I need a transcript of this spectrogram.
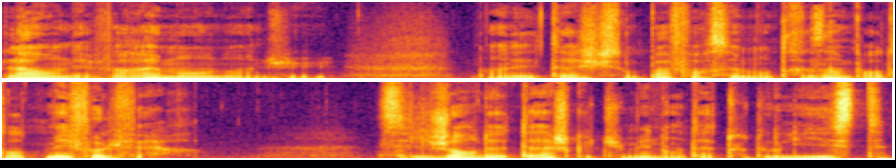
Là, on est vraiment dans, des tâches qui ne sont pas forcément très importantes, mais il faut le faire. C'est le genre de tâches que tu mets dans ta to-do list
